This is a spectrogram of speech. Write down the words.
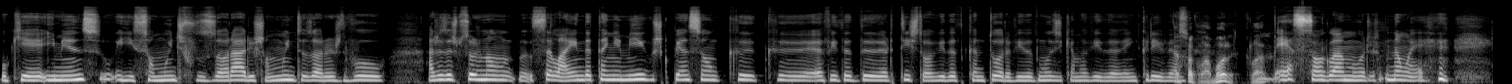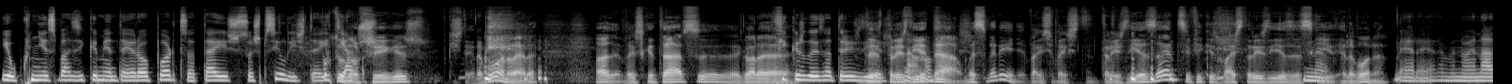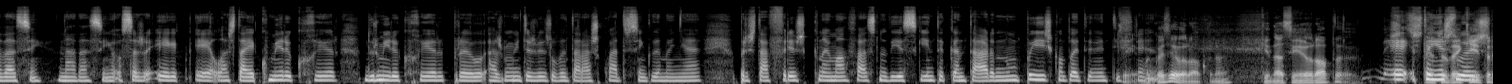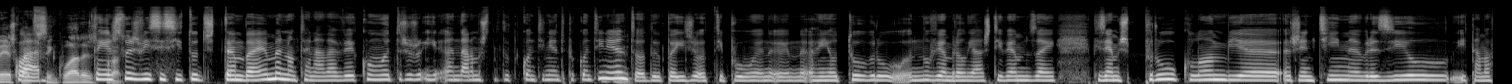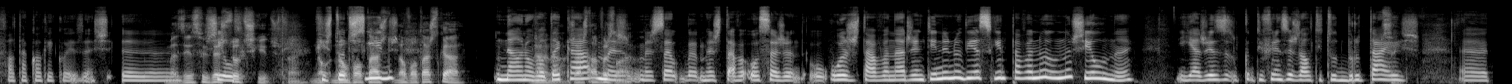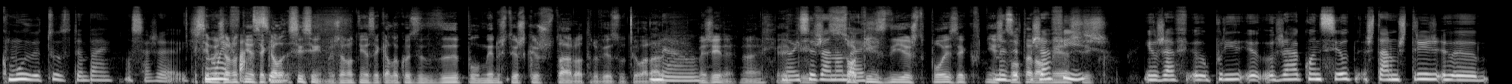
o que é imenso e são muitos fusos horários, são muitas horas de voo. Às vezes as pessoas não, sei lá, ainda têm amigos que pensam que, que a vida de artista ou a vida de cantor, a vida de música é uma vida incrível. É só glamour, claro. É só glamour, não é? Eu conheço basicamente aeroportos, hotéis, sou especialista e Porque tu não teatros. chegas, que isto era bom, não era? Olha, vais cantar-se agora. Ficas dois ou três dias. três Não, dias. não Não, uma semaninha. Vais, vais três dias antes e ficas mais três dias a seguir. Era bom, não é? Era, era, mas não é nada assim, nada assim. Ou seja, é, é, lá está, é comer a correr, dormir a correr, para às- muitas vezes levantar às 4, 5 da manhã, para estar fresco, que nem mal faço no dia seguinte a cantar num país completamente Sim, diferente. uma coisa é a Europa, não é? Que ainda assim a Europa. É, tem as suas, 3, claro, 4, 5 horas. tem as pronto. suas vicissitudes também, mas não tem nada a ver com outros andarmos de continente para continente ou de país tipo em, outubro, novembro, aliás, tivemos em fizemos Peru, Colômbia, Argentina, Brasil e está-me a faltar qualquer coisa. Uh, Mas esses fizeste Chile. todos seguidos, não é? Não, não voltaste. Não voltaste cá. Não, não Não, voltei não, cá, mas, mas, mas estava, ou seja, hoje estava na Argentina e no dia seguinte estava no, no Chile, não é? E às vezes diferenças de altitude brutais, ah, que muda tudo também. Ou seja, isto Sim, não mas é já não tinhas fácil. aquela. Sim, sim, mas já não tinhas aquela coisa de pelo menos teres que ajustar outra vez o teu horário. Não. Imagina, não é? É Não, que isso eu já não Só deixo. 15 dias depois é que tinhas Mas de eu voltar ao México. fiz. Eu já, eu, eu já aconteceu estarmos três,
